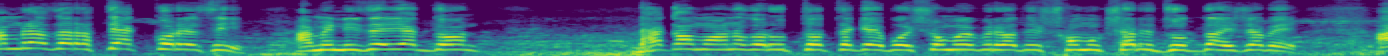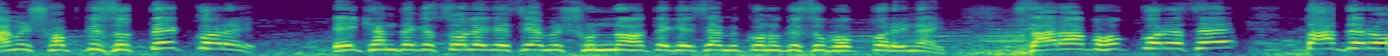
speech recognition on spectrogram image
আমরা যারা ত্যাগ করেছি, আমি নিজেই একজন ঢাকা মহানগর উত্তর থেকে বৈষম্য বিরোধী সমুখসারী যোদ্ধা হিসেবে, আমি সবকিছু ত্যাগ করে এইখান থেকে চলে গেছি, আমি শূন্য হাতে গেছি, আমি কোনো কিছু ভোগ করি নাই। যারা ভোগ করেছে, তাদেরও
